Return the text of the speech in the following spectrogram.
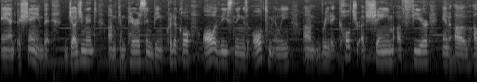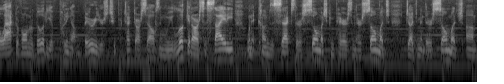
and ashamed that judgment, um, comparison, being critical, all of these things ultimately um, breed a culture of shame, of fear, and of a lack of vulnerability, of putting up barriers to protect ourselves. And when we look at our society, when it comes to sex, there's so much comparison, there's so much judgment, there's so much um,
